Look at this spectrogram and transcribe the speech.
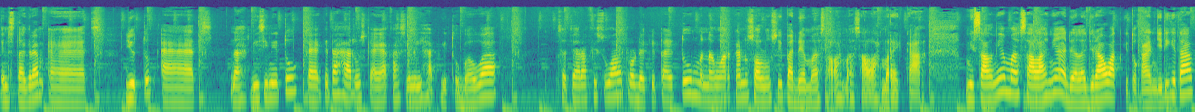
Instagram Ads, YouTube Ads. Nah di sini tuh kayak kita harus kayak kasih lihat gitu bahwa secara visual produk kita itu menawarkan solusi pada masalah-masalah mereka. Misalnya masalahnya adalah jerawat gitu kan. Jadi kita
